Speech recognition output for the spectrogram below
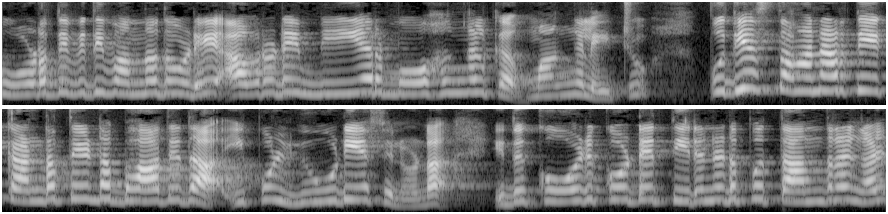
കോടതി വിധി വന്നതോടെ അവരുടെ മേയർ മോഹങ്ങൾക്ക് മങ്ങലേറ്റു. പുതിയ സ്ഥാനാർത്ഥിയെ കണ്ടെത്തേണ്ട ബാധ്യത ഇപ്പോൾ യു ഡി എഫിനുണ്ട്. ഇത് കോഴിക്കോട്ടെ തിരഞ്ഞെടുപ്പ് തന്ത്രങ്ങൾ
